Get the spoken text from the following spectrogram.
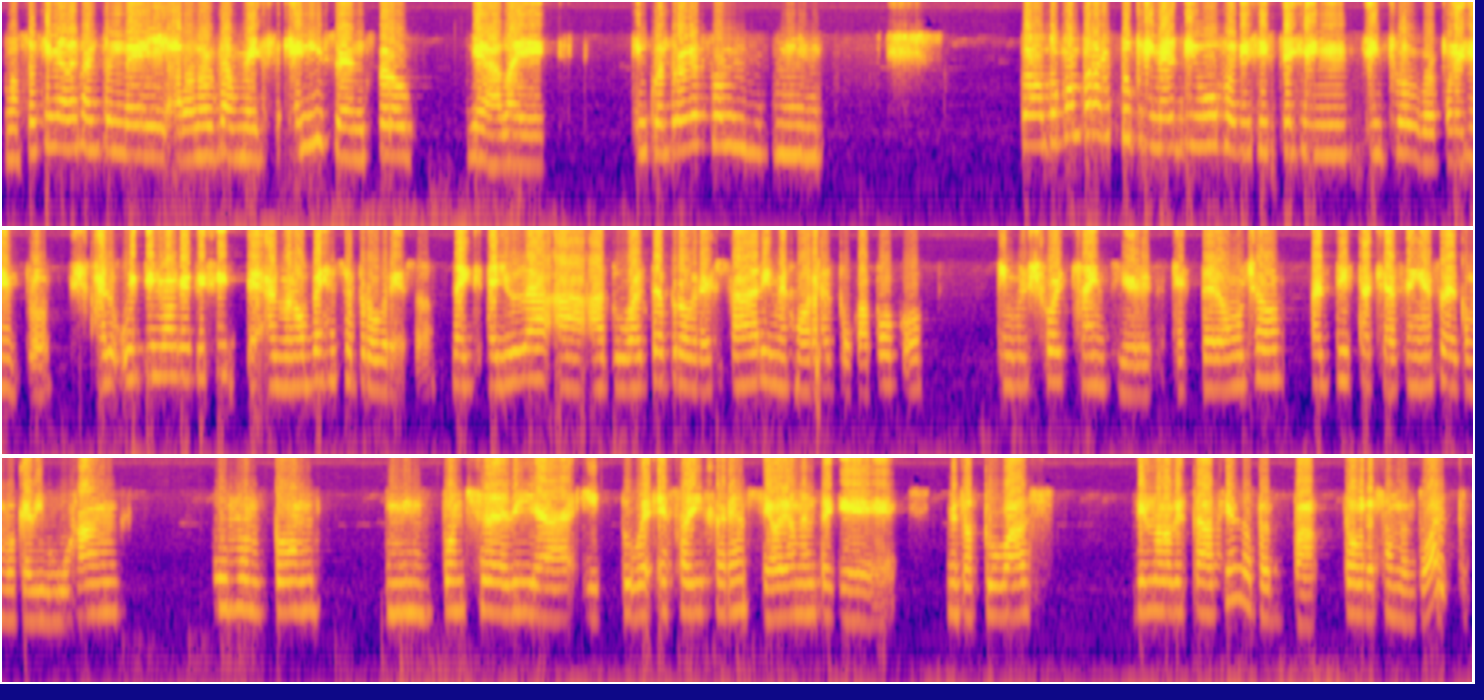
No sé si me deja entender, I don't know if that makes any sense, pero, yeah, like, encuentro que son cuando tú comparas tu primer dibujo que hiciste en, en Clover, por ejemplo, al último que te hiciste, al menos ves ese progreso. Ayuda a, a tu arte a progresar y mejorar poco a poco en un short time period. Este, muchos artistas que hacen eso de como que dibujan un montón, un ponche de día y tú ves esa diferencia. Obviamente que mientras tú vas viendo lo que estás haciendo, pues va progresando en tu arte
